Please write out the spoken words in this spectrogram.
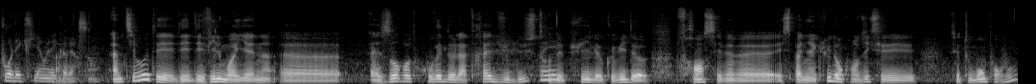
pour les clients et les commerçants. Un petit mot des, villes moyennes. Euh, elles ont retrouvé de l'attrait, du lustre depuis le Covid, France et même euh, Espagne inclus. Donc on se dit que c'est c'est tout bon pour vous?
